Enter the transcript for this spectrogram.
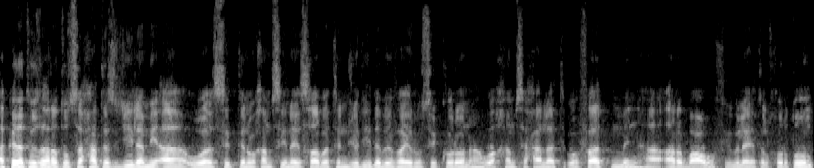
أكدت وزارة الصحة تسجيل 156 إصابة جديدة بفيروس كورونا وخمس حالات وفاة منها أربع في ولاية الخرطوم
